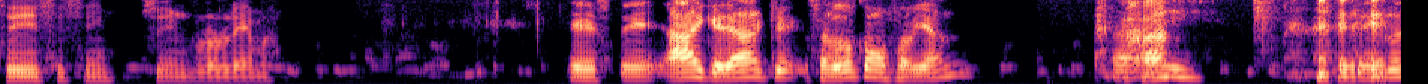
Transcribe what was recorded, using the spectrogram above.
Sí, sí, sí, sin problema. Este, ay, quería que saludo como Fabián. Ajá. tengo,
